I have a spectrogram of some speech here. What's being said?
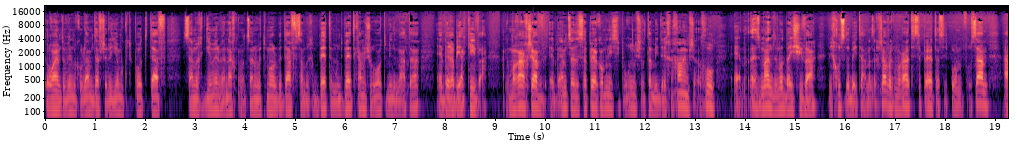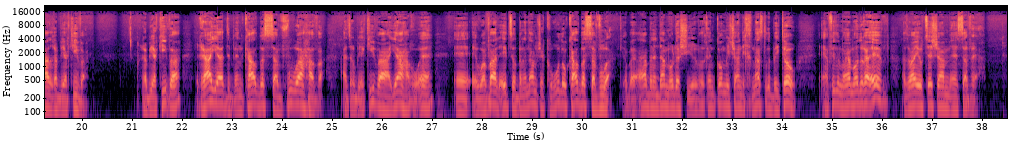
צהריים טובים לכולם, דף של היום הכתובות, דף ס"ג, ואנחנו מצאנו אתמול בדף ס"ב עמוד ב' כמה שורות מלמטה אה, ברבי עקיבא. הגמרא עכשיו אה, באמצע לספר כל מיני סיפורים של תלמידי חכמים שהלכו אה, מלא זמן ללמוד בישיבה מחוץ לביתם. אז עכשיו הגמרא תספר את הסיפור המפורסם על רבי עקיבא. רבי עקיבא, ראיה דבן כלבא שבוע הווה. אז רבי עקיבא היה הרועה אה, אה, הוא עבד אצל בן אדם שקראו לו כלבא שבוע. כי היה בן אדם מאוד עשיר, ולכן כל מי שהיה נכנס לביתו, אה, אפילו אם היה מאוד רעב, אז הוא היה יוצא שם שבע.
